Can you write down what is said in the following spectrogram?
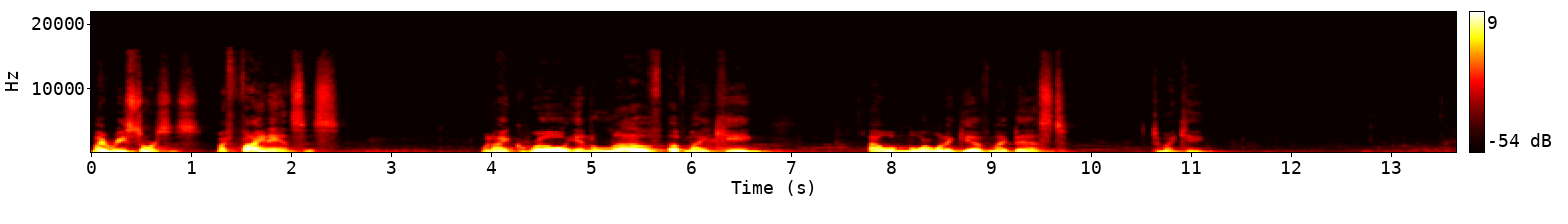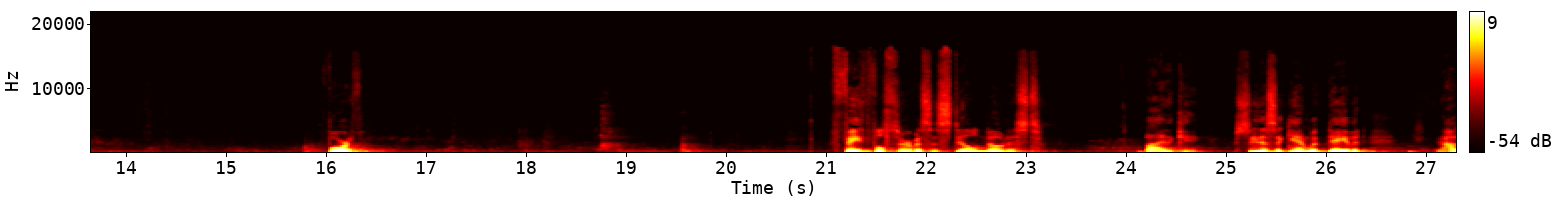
my resources, my finances. When I grow in love of my King, I will more want to give my best to my King. Fourth, faithful service is still noticed by the king. See this again with David. How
